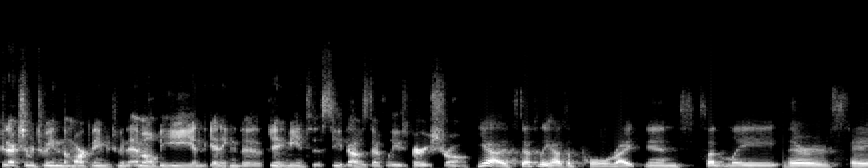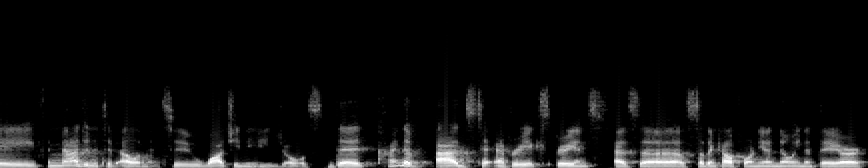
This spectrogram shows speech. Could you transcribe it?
connection between the marketing between the MLB and getting the getting me into the seat, that was definitely very strong. Yeah, it definitely has a pull, right? And suddenly there's a imaginative element to watching the Angels that kind of adds to every experience as a Southern California, knowing that they are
